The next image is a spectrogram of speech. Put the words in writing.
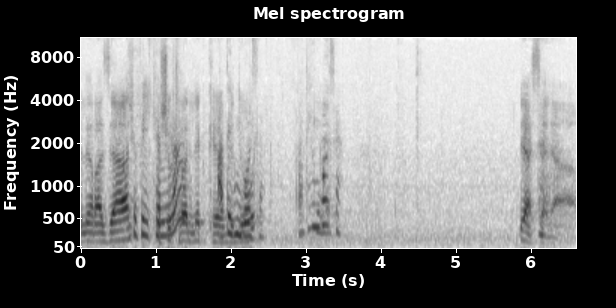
لرازان شوفي الكاميرا. وشكرا لك أعطيهم بوسة. أعطيهم بوسة. يا سلام.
